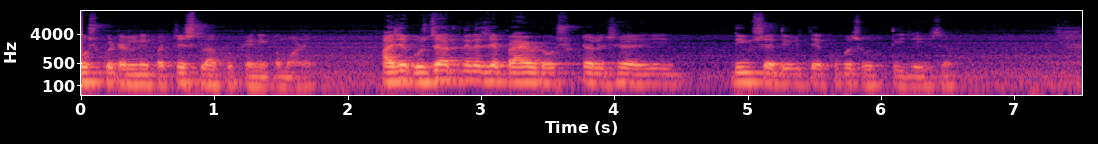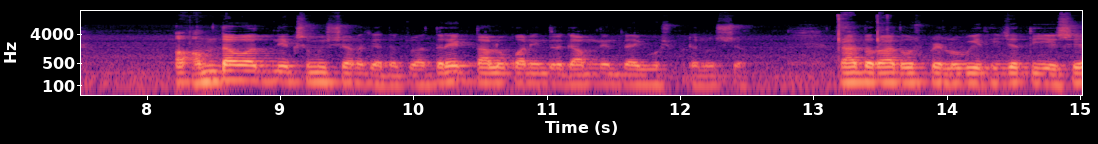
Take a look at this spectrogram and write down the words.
હોસ્પિટલની પચીસ લાખ રૂપિયાની કમાણી. આજે ગુજરાતની અંદર જે પ્રાઇવેટ હોસ્પિટલ છે એ દિવસે દિવસે ખૂબ જ વધતી જાય છે. અમદાવાદની એક સમસ્યા નથી આ જો આ દરેક તાલુકાની અંદર ગામની અંદર આવી હોસ્પિટલો છે રાતો રાત હોસ્પિટલ ઊભી થઈ જતી હશે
